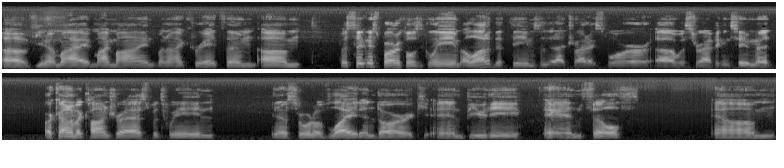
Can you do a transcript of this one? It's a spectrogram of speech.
of you know my my mind when I create them. Um, but sickness particles gleam. A lot of the themes that I try to explore uh, with seraphic entombment are kind of a contrast between you know sort of light and dark and beauty and filth. Um,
